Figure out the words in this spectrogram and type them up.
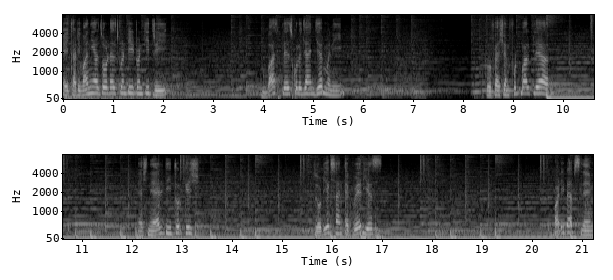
Age 31 years old as 2023. Birthplace Cologne, Germany. Profession football player. Nationality Turkish. Zodiac sign Aquarius. Body type slim.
